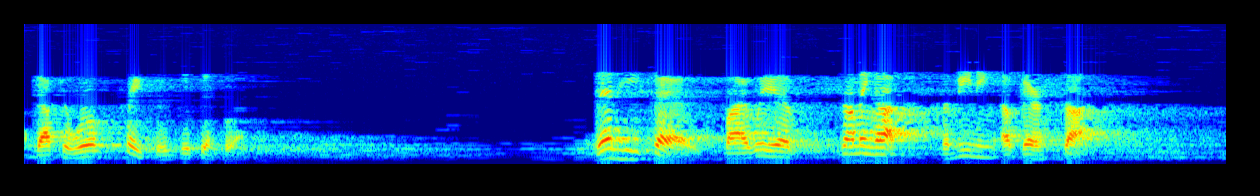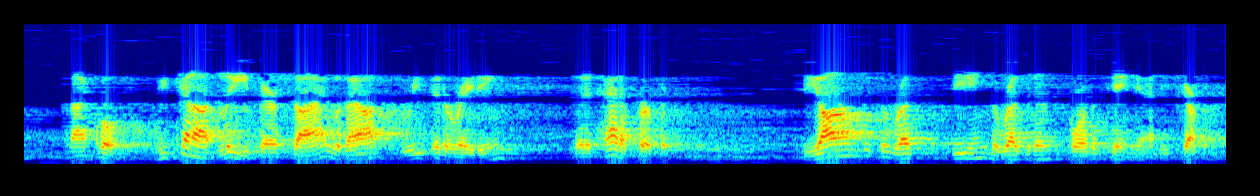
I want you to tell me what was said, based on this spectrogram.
And Dr. Wolf traces this influence. Then he says, by way of summing up the meaning of Versailles, and I quote, we cannot leave Versailles without reiterating that it had a purpose beyond the res- being the residence for the king and his government.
